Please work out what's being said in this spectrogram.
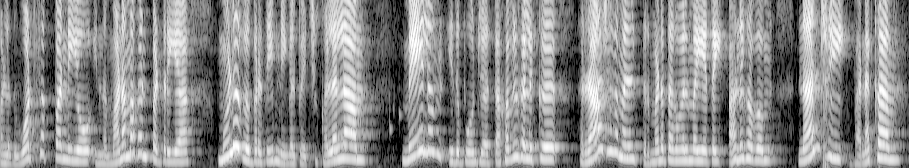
அல்லது வாட்ஸ்அப் பண்ணியோ இந்த மணமகன் பற்றிய முழு விபரத்தையும் நீங்கள் பெற்றுக்கொள்ளலாம் மேலும் இது போன்ற தகவல்களுக்கு ராஜதமிழ் திருமண தகவல் மையத்தை அணுகவும். நன்றி வணக்கம்.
